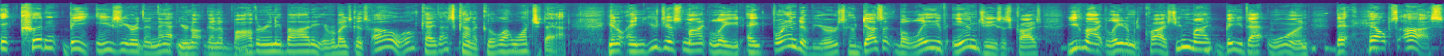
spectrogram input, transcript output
It couldn't be easier than that. You're not going to bother anybody. Everybody's going to say, oh, okay, that's kind of cool. I'll watch that. You know, and you just might lead a friend of yours who doesn't believe in Jesus Christ. You might lead them to Christ. You might be that one that helps us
